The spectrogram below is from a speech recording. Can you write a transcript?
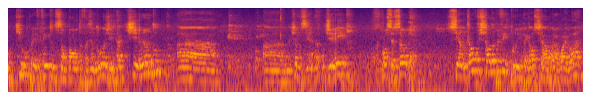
O que o prefeito de São Paulo está fazendo hoje, ele está tirando a, a, é assim, a- o direito, a concessão. Se entrar o fiscal da prefeitura e pegar o cigarro paraguaio lá,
